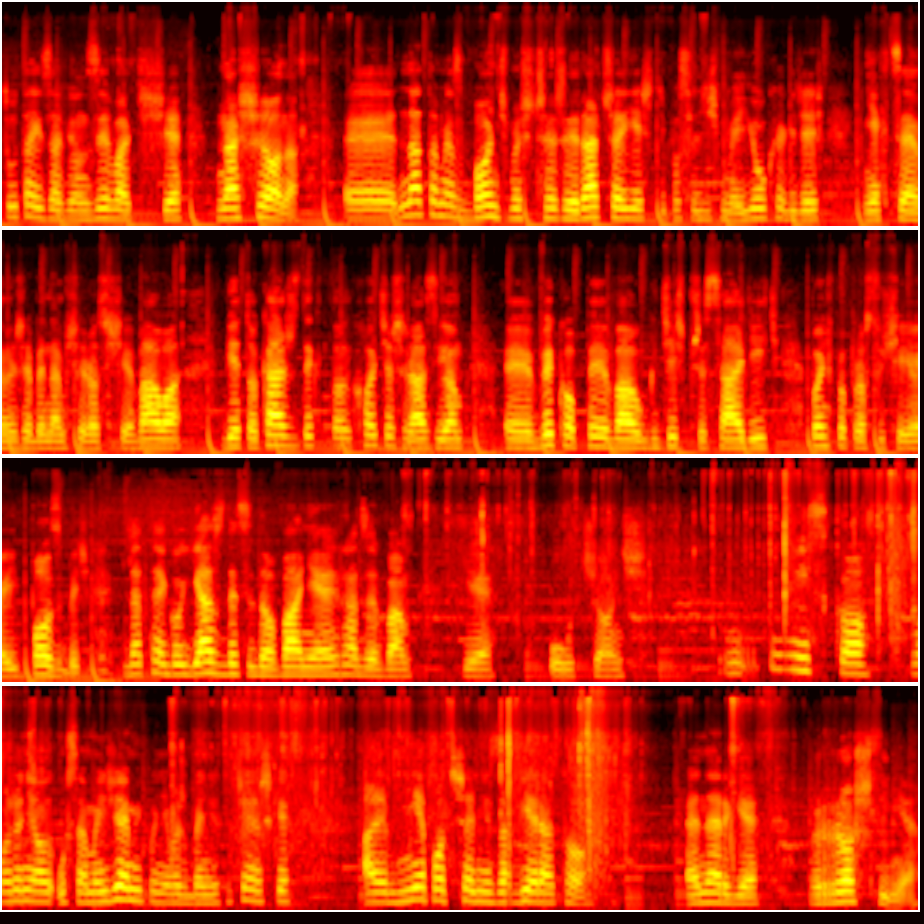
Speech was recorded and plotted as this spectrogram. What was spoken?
tutaj zawiązywać się nasiona. E, Natomiast bądźmy szczerzy, raczej jeśli posadziliśmy jukę gdzieś, nie chcemy, żeby nam się rozsiewała. Wie to każdy, kto chociaż raz ją e, wykopywał, gdzieś przesadzić, bądź po prostu się jej pozbyć. Dlatego ja zdecydowanie radzę Wam je uciąć nisko, może nie u samej ziemi, ponieważ będzie to ciężkie, ale niepotrzebnie zabiera to energię roślinie.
